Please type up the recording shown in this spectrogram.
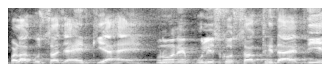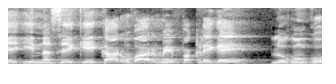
बड़ा गुस्सा ज़ाहिर किया है। उन्होंने पुलिस को सख्त हिदायत दी है कि नशे के कारोबार में पकड़े गए लोगों को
